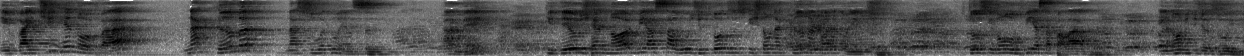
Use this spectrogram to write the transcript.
e vai te renovar na cama na sua doença. Amém? Que Deus renove a saúde de todos os que estão na cama agora doentes. Todos que vão ouvir essa palavra. Em nome de Jesus.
